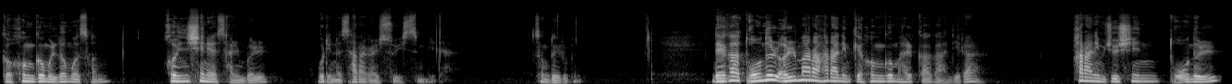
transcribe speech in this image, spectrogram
그 헌금을 넘어선 헌신의 삶을 우리는 살아갈 수 있습니다. 성도 여러분, 내가 돈을 얼마나 하나님께 헌금할까가 아니라 하나님 주신 돈을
